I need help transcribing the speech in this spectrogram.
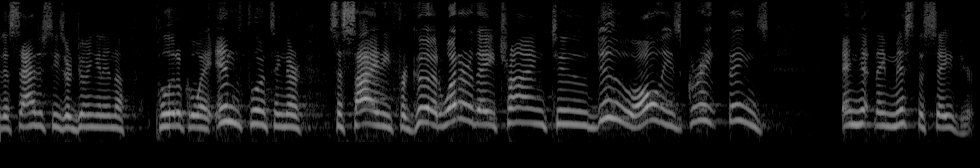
The Sadducees are doing it in a political way, influencing their society for good. What are they trying to do? All these great things. And yet they miss the Savior.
